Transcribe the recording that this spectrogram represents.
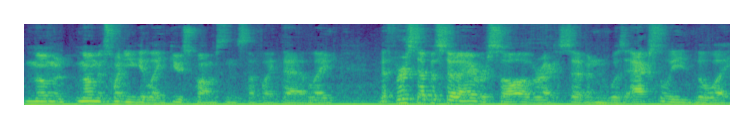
moment moments when you get like goosebumps and stuff like that. Like the first episode I ever saw of Eureka Seven was actually the like,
